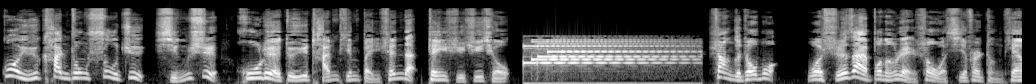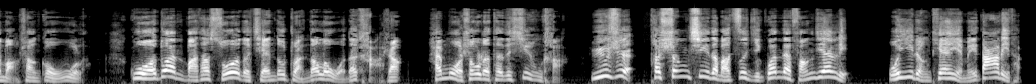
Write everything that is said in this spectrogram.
过于看重数据形式，忽略对于产品本身的真实需求。上个周末，我实在不能忍受我媳妇儿整天网上购物了，果断把她所有的钱都转到了我的卡上，还没收了她的信用卡。于是她生气的把自己关在房间里。我一整天也没搭理他，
